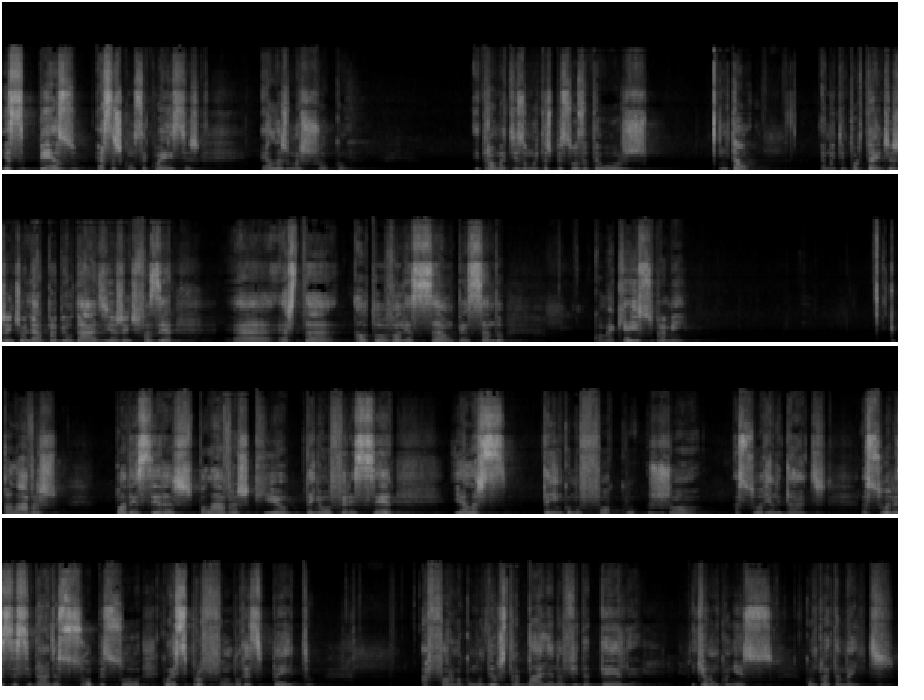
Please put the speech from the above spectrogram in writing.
esse peso, essas consequências, elas machucam e traumatizam muitas pessoas até hoje. Então, é muito importante a gente olhar para a beldade e a gente fazer é, esta autoavaliação, pensando: como é que é isso para mim? Que palavras podem ser as palavras que eu tenho a oferecer e elas têm como foco Jó, a sua realidade, a sua necessidade, a sua pessoa, com esse profundo respeito à forma como Deus trabalha na vida dele e que eu não conheço completamente.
